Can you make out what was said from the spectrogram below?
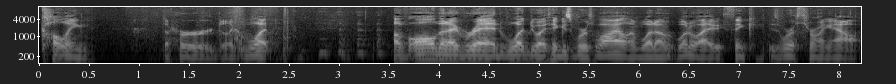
culling the herd. Like what of all that I've read, what do I think is worthwhile, and what uh, what do I think is worth throwing out?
